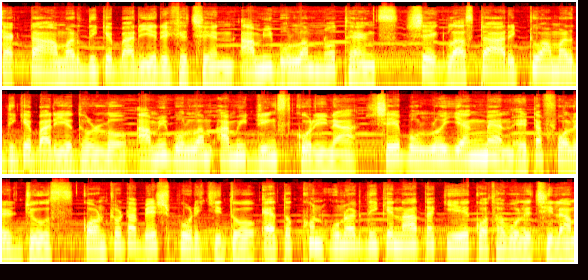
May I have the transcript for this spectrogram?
একটা আমার দিকে বাড়িয়ে রেখেছেন। আমি বললাম নো থ্যাঙ্কস সে গ্লাসটা আরেকটু আমার দিকে বাড়িয়ে ধরলো। আমি বললাম, আমি ড্রিঙ্কস করি না। সে বলল ইয়াং ম্যান এটা ফলের জুস কণ্ঠটা বেশ পরিচিত। এতক্ষণ উনার দিকে না তাকিয়ে কথা বলেছিলাম,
